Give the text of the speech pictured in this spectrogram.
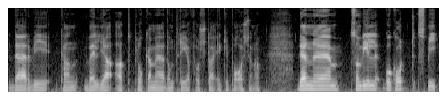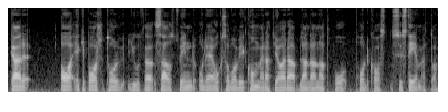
där vi kan välja att plocka med de tre första ekipagerna. Den eh, som vill gå kort spikar A-ekipage 12 Utah Southwind och det är också vad vi kommer att göra bland annat på podcastsystemet. Då.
